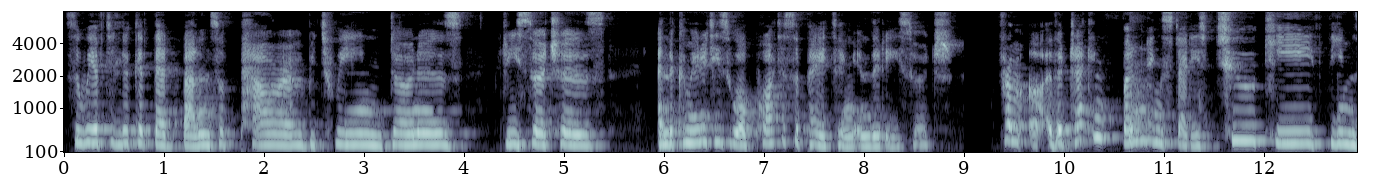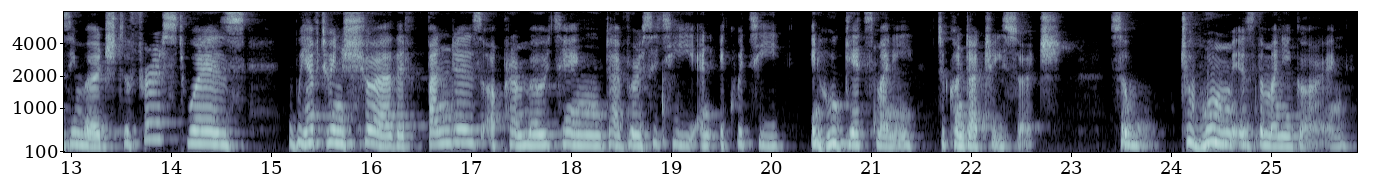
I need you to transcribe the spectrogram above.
So we have to look at that balance of power between donors, researchers, and the communities who are participating in the research. From uh, the tracking funding studies, two key themes emerged. The first was we have to ensure that funders are promoting diversity and equity in who gets money to conduct research. So to whom is the money going?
